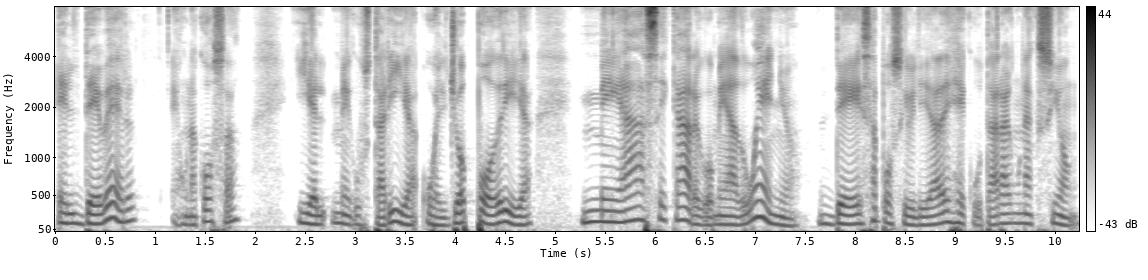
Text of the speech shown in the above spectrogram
el deber es una cosa y el me gustaría o el yo podría me hace cargo, me adueño de esa posibilidad de ejecutar alguna acción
